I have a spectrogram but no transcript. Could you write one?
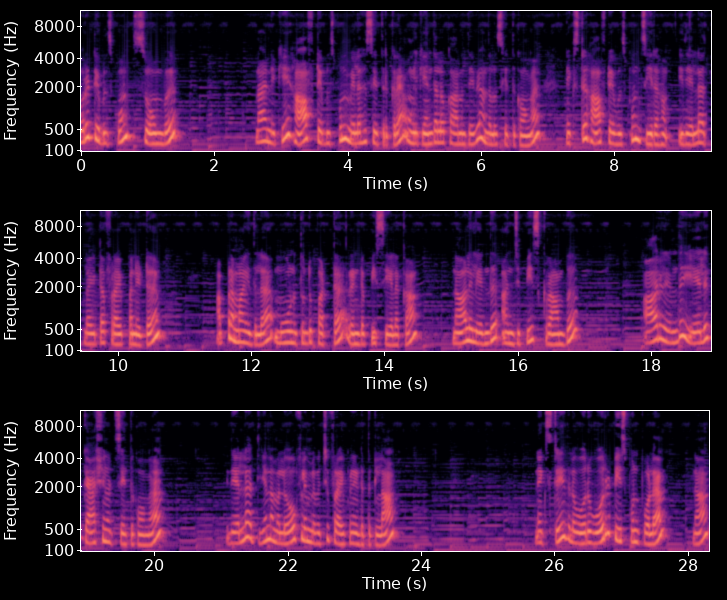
ஒரு டேபிள் ஸ்பூன் சோம்பு. நான் இன்றைக்கி ஹாஃப் டேபிள் ஸ்பூன் மிளகு சேர்த்துருக்கிறேன். உங்களுக்கு எந்த அளவுக்கு காரம் தேவையோ அந்தளவு சேர்த்துக்கோங்க. நெக்ஸ்ட்டு ஹாஃப் டேபிள் ஸ்பூன் ஜீரகம் இது எல்லாம் லைட்டாக ஃப்ரை பண்ணிவிட்டு அப்புறமா இதில் மூணு துண்டு பட்டை ரெண்டு பீஸ் ஏலக்காய் நாலுலேருந்து அஞ்சு பீஸ் கிராம்பு ஆறுலேருந்து ஏழு கேஷ்யூ நட் சேர்த்துக்கோங்க. இது எல்லாத்தையும் நம்ம லோ ஃப்ளேமில் வச்சு ஃப்ரை பண்ணி எடுத்துக்கலாம். நெக்ஸ்ட்டு இதில் ஒரு ஒரு டீஸ்பூன் போல் நான்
